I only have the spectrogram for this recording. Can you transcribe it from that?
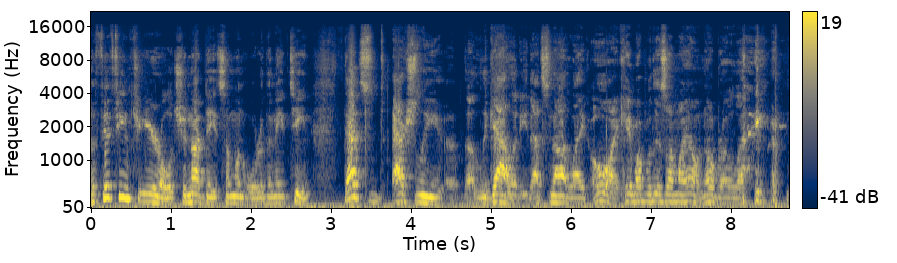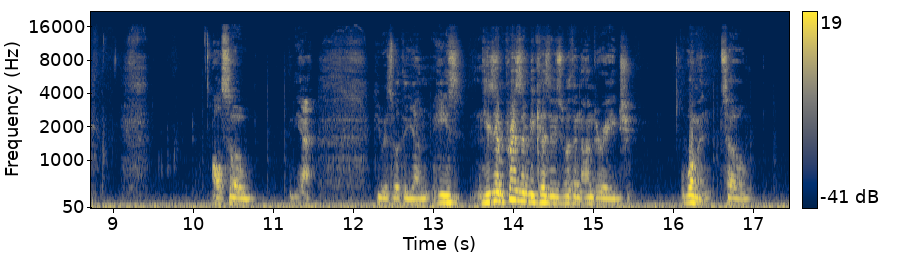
a 15 year old should not date someone older than 18 that's actually a legality. That's not like, oh, I came up with this on my own. No, bro. Like, Also, yeah, he was with a young. He's he's in prison because he was with an underage woman. So,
